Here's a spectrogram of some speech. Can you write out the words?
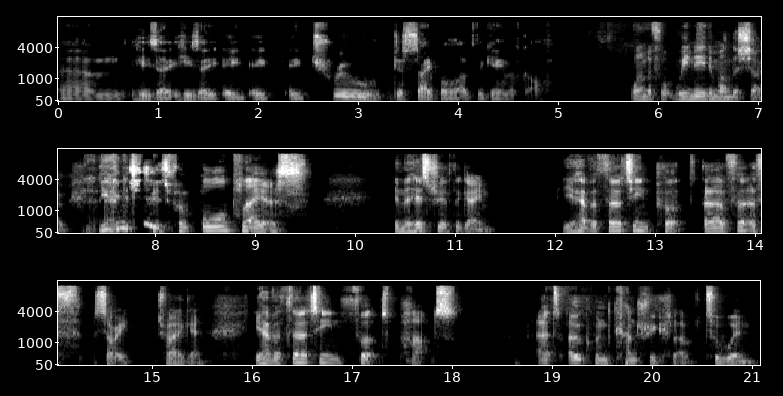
Um, he's a he's a, a, a a true disciple of the game of golf. Wonderful. We need him on the show. You can choose from all players in the history of the game. You have a 13 put. Uh, uh, sorry, try again. You have a 13 foot putt at Oakmont Country Club to win.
